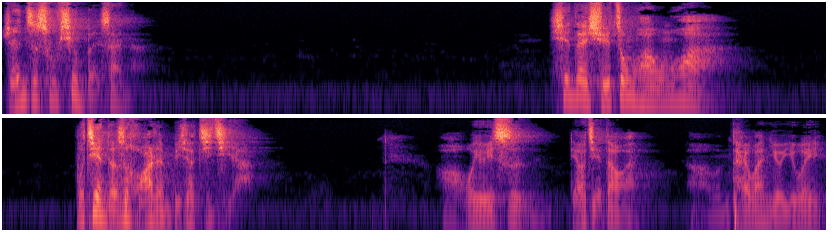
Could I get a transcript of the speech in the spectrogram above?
人之初，性本善呢。现在学中华文化，不见得是华人比较积极啊。啊，我有一次了解到啊，啊，我们台湾有一位。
